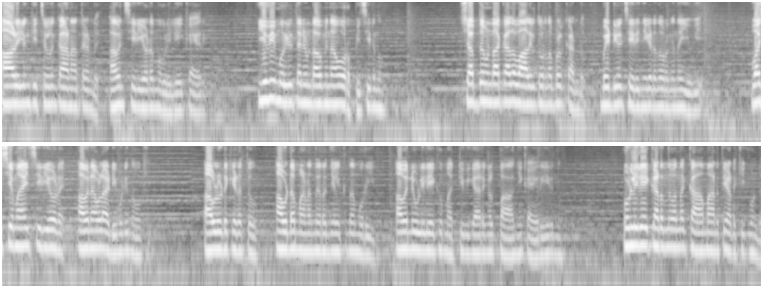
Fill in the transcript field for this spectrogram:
ഹാളിലും കിച്ചണിലും കാണാത്ത കണ്ട് അവൻ ചിരിയോടെ മുകളിലേക്ക് കയറി. യുവി മുറിയിൽ തന്നെ ഉണ്ടാവുമെന്ന് അവൻ ഉറപ്പിച്ചിരുന്നു. ശബ്ദമുണ്ടാക്കാതെ വാതിൽ തുറന്നപ്പോൾ കണ്ടു ബെഡിൽ ചെരിഞ്ഞു കിടന്നുറങ്ങുന്ന യുവിയെ വശ്യമായ ചിരിയോടെ അവൻ അവളെ അടിമുടി നോക്കി. അവളുടെ കിടത്തവും അവിടെ മണം നിറഞ്ഞു നിൽക്കുന്ന മുറിയും അവന്റെ ഉള്ളിലേക്ക് മറ്റു വികാരങ്ങൾ പാഞ്ഞു കയറിയിരുന്നു. ഉള്ളിലേക്ക് കടന്നു വന്ന കാമാർത്തി അടക്കിക്കൊണ്ട്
